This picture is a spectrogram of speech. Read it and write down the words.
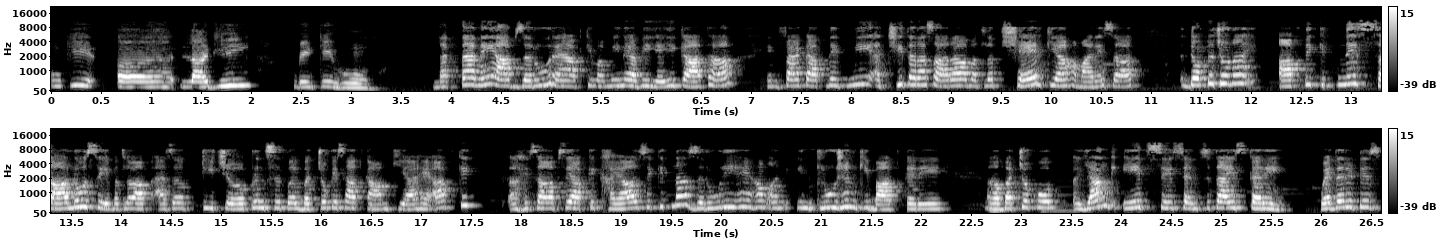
उनकी लाडली बेटी हूँ। लगता नहीं, आप ज़रूर हैं। आपकी मम्मी ने अभी यही कहा था। इनफैक्ट आपने इतनी अच्छी तरह सारा मतलब शेयर किया हमारे साथ। डॉक्टर चोना आपने कितने सालों से मतलब आप एज अ टीचर प्रिंसिपल बच्चों के साथ काम किया है। आपके हिसाब से, आपके ख्याल से कितना ज़रूरी है हम इंक्लूजन की बात करें? बच्चों को यंग एज से सेंसिटाइज करें। वेदर इट इज़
